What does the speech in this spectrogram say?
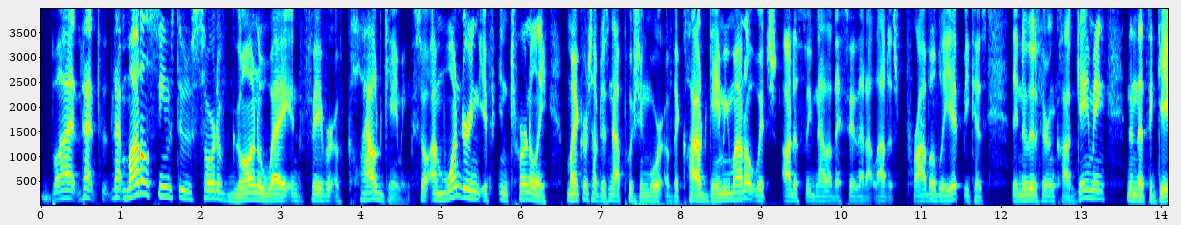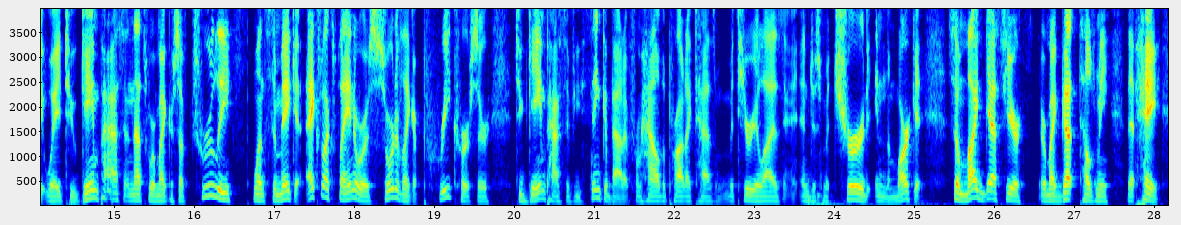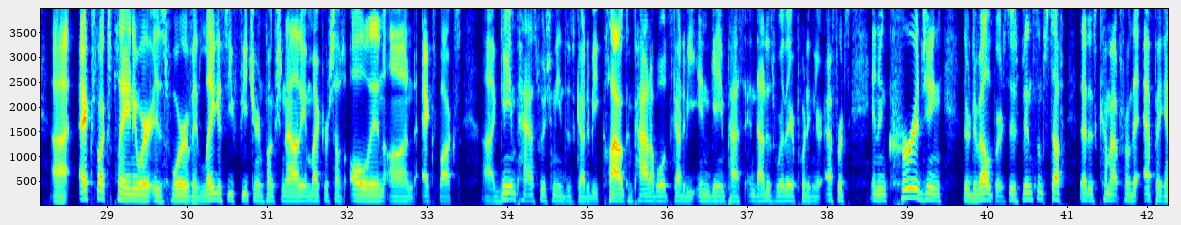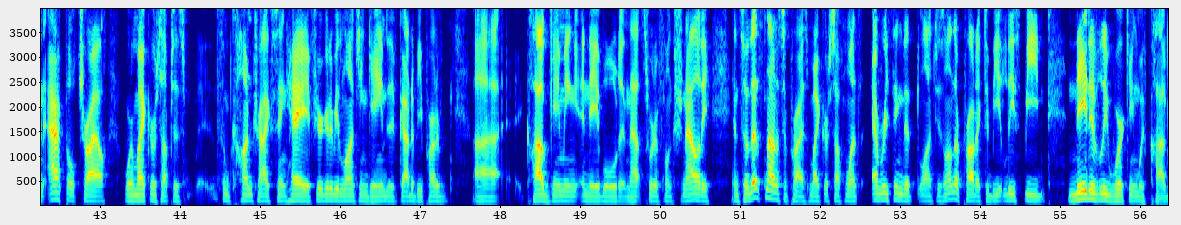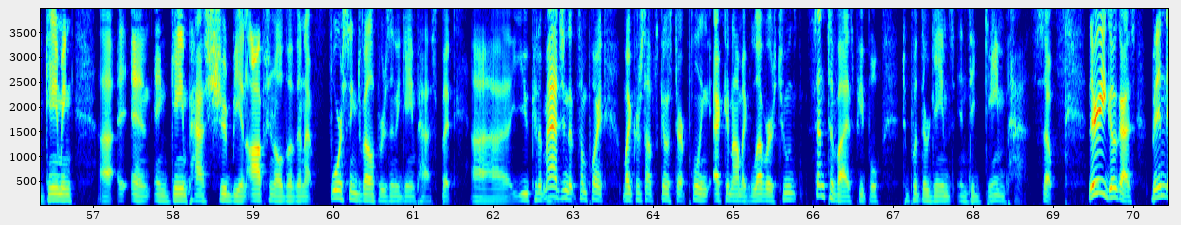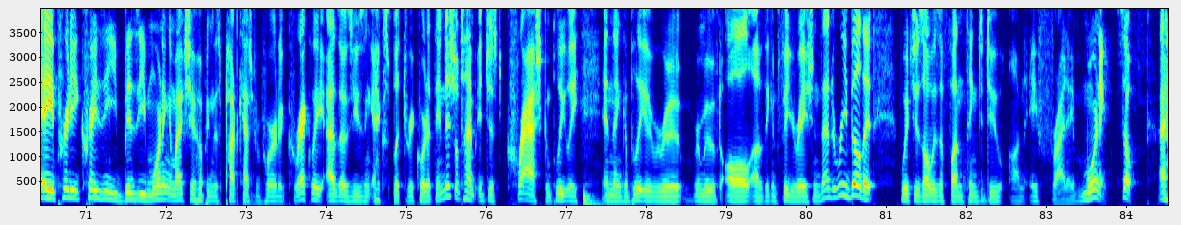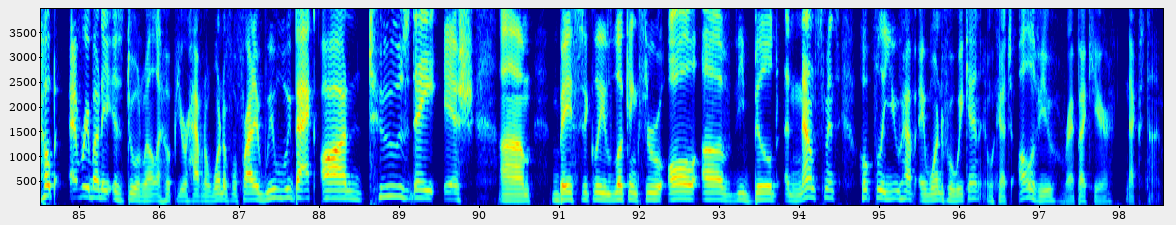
but that that model seems to have sort of gone away in favor of cloud gaming. So I'm wondering if internally Microsoft is now pushing more of the cloud gaming model, which honestly, now that I say that out loud, is probably it because they know that if they're in cloud gaming, then that's a gateway to Game Pass, and that's where Microsoft truly wants to make it. Xbox Play Anywhere is sort of like a precursor to Game Pass if you think about it from how the product has materialized and just matured in the market. So my guess here, or my gut tells me that hey, uh, Xbox Play Anywhere is more of a legacy feature and functionality, and Microsoft's all in on Xbox uh, Game Pass, which means it's got to be cloud compatible, it's got to be in Game Pass, and that is where they're putting their efforts and encouraging their developers. There's been some stuff that has come out from the Epic and Apple trial where Microsoft has some contracts saying, hey, if you're going to be launching games, they've got to be part of uh, cloud gaming enabled and that sort of functionality. And so that's not a surprise. Microsoft wants everything that launches on their product to be at least be natively working with cloud gaming, uh, and, and Game Pass should be an option, although they're not forcing developers into Game Pass, but uh, you could imagine at some point Microsoft's going to start pulling economic levers to incentivize people to put their games into Game Pass. So there you go, guys. Been a pretty crazy busy morning. I'm actually hoping this podcast reported correctly. As I was using XSplit to record at the initial time, it just crashed completely and then completely re- removed all of the configurations I had to rebuild it, which is always a fun thing to do on a Friday morning. So I hope everybody is doing well. I hope you're having a wonderful Friday. We will be back on Tuesday ish. Um, basically, looking through all of the build announcements. Hopefully, you have a wonderful weekend, and we'll catch all of you right back here next time.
